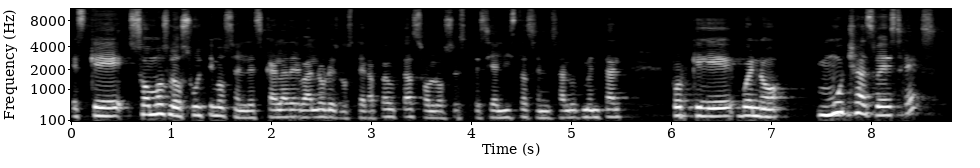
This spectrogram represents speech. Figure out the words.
es que somos los últimos en la escala de valores, los terapeutas o los especialistas en salud mental, porque, bueno, muchas veces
